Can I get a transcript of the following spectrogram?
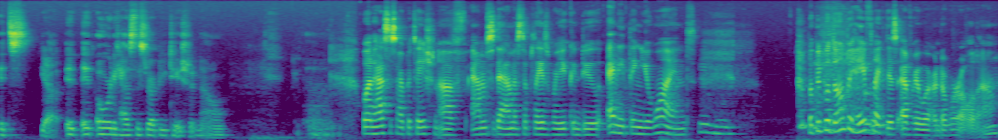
it's yeah, it, it already has this reputation now. Um, well, it has this reputation of Amsterdam is the place where you can do anything you want. Mm-hmm. But people don't behave like this everywhere in the world, huh?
